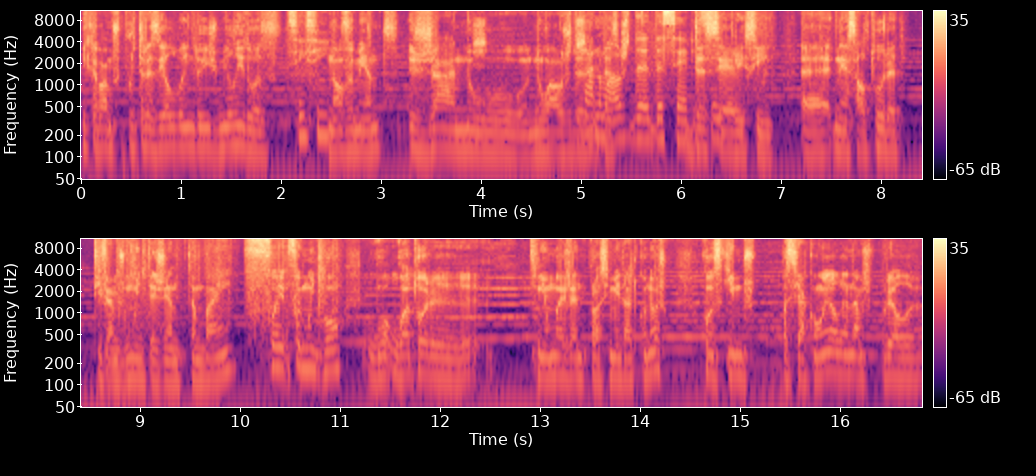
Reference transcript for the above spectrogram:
e acabámos por trazê-lo em 2012. Sim, sim. Novamente, já no, no auge da, Já no da- auge da, da série. da sim. série, sim. Nessa altura tivemos muita gente também. Foi, foi muito bom. O, o autor tinha uma grande proximidade connosco. Conseguimos passear com ele, andámos por ele,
